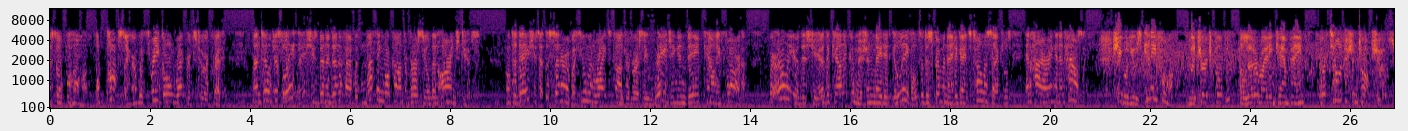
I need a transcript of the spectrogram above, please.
Miss Oklahoma, a pop singer with three gold records to her credit. Until just lately, she's been identified with nothing more controversial than orange juice. Well, today she's at the center of a human rights controversy raging in Dade County, Florida, where earlier this year the county commission made it illegal to discriminate against homosexuals in hiring and in housing. She will use any form, the church pulpit, a letter writing campaign, or television talk shows.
